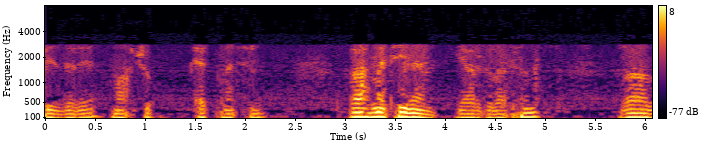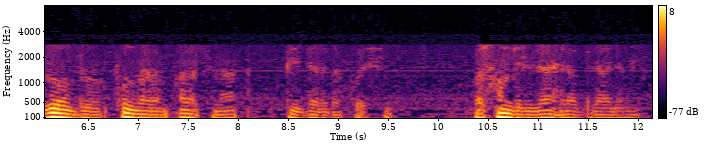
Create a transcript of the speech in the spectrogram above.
bizleri mahcup etmesin. Rahmetiyle yargılasın. Razı olduğu kulların arasına bizleri de koysun. Velhamdülillahi Rabbil Alemin.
